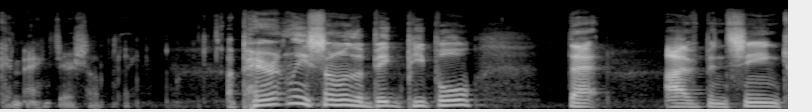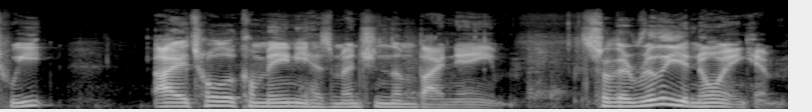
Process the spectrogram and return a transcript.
connect or something. Apparently, some of the big people that I've been seeing tweet, Ayatollah Khomeini has mentioned them by name. So they're really annoying him.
